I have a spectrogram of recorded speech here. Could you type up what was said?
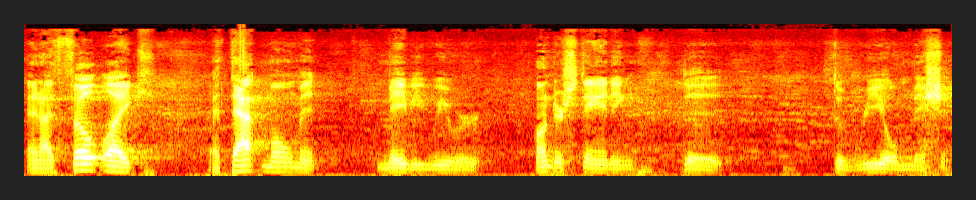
And I felt like at that moment maybe we were understanding the the real mission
